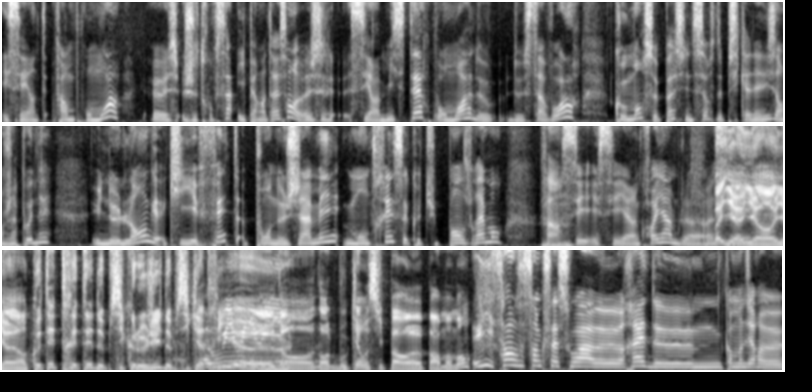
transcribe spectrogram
et c'est, enfin, pour moi, je trouve ça hyper intéressant. C'est- un mystère pour moi de, de savoir comment se passe une séance de psychanalyse en japonais. Une langue qui est faite pour ne jamais montrer ce que tu penses vraiment. Enfin, Mhm. c'est, incroyable. Bah, Il y, a- y un- il y a un côté traité de psychologie, de psychiatrie oui, oui, oui. Dans, dans le bouquin aussi par, euh, par moment. Oui, sans, sans que ça soit euh, raide, euh, comment dire, euh,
